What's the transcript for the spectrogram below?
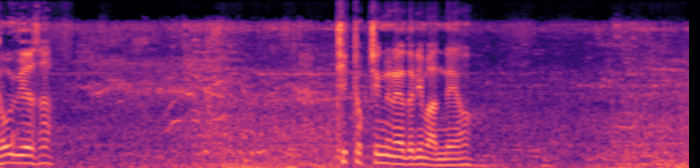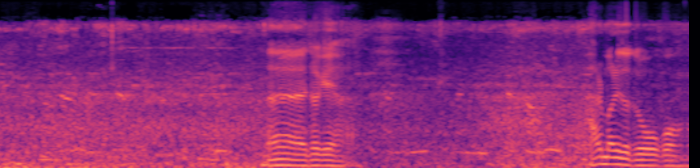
여기 위에서 틱톡 찍는 애들이 많네요. 네, 저기 할머니들도 오고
